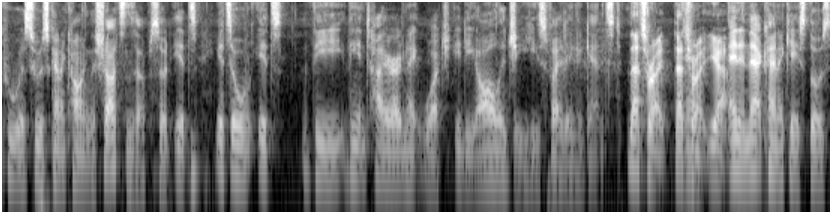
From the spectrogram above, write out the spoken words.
who was who was kind of calling the shots in this episode. It's it's it's the the entire Night Watch ideology he's fighting against. that's right. That's And- right. Yeah. And in that kind of case, those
